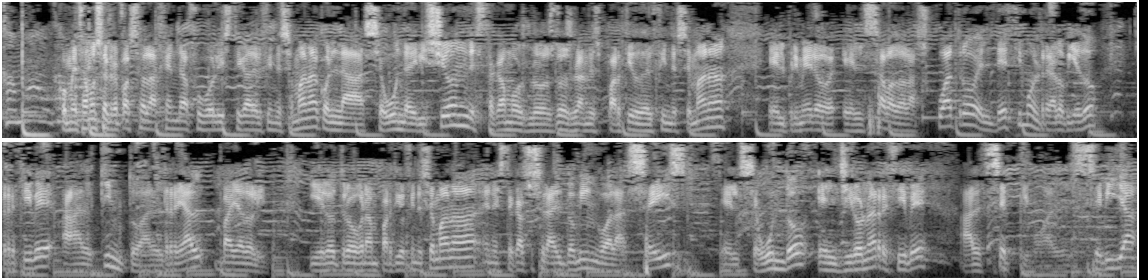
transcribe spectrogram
Come on, come Comenzamos el repaso de la agenda futbolística del fin de semana con la segunda división. Destacamos los dos grandes partidos del fin de semana. El primero, el sábado a las 4, el décimo, el Real Oviedo, recibe al quinto, al Real Valladolid. Y el otro gran partido del fin de semana, en este caso será el domingo a las 6, el segundo, el Girona recibe al séptimo, al Sevilla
